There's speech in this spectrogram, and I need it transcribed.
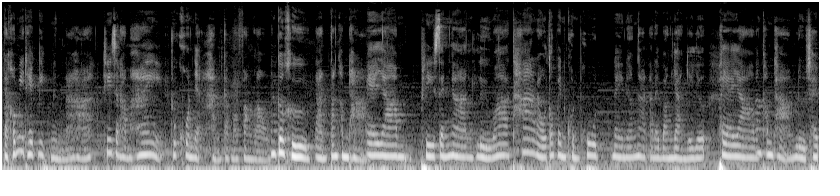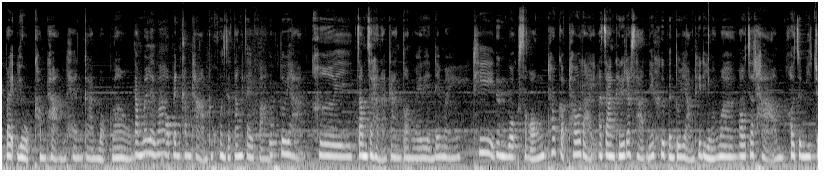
แต่เขามีเทคนิคหนึ่งนะคะ ที่จะทำให้ทุกคนเนี่ยหันกลับมาฟังเรา นั่นก็คือการตั้งคำถาม พยายามพรีเซนต์งาน หรือว่าถ้าเราต้องเป็นคนพูดในเนื้องานอะไรบางอย่างเยอะๆ พยายามตั้งคำถาม หรือใช้ประโยคคำถามแทนการบอกเล่าจำไว้เลยว่าพอเป็นคำถามทุกคนจะตั้งใจฟังยกตัวอย่างเคยจำสถานการณ์ตอนวัยเรียนได้ไหมที่1บวก2เท่ากับเท่าไหร่อาจารย์คณิตศาสตร์นี่คือเป็นตัวอย่างที่ดีมากๆเขาจะถามเขาจะมีโจ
